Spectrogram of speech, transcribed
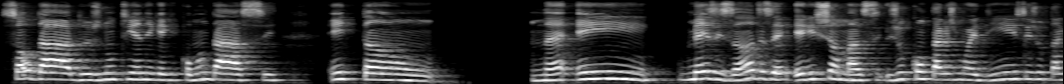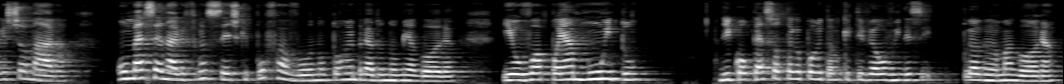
soldados, não tinha ninguém que comandasse. Então, né, em meses antes, eles chamaram, contaram as moedinhas e se juntaram e chamaram um mercenário francês, que por favor, não estou lembrado o nome agora, e eu vou apanhar muito de qualquer soteropolitano que estiver ouvindo esse programa agora.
